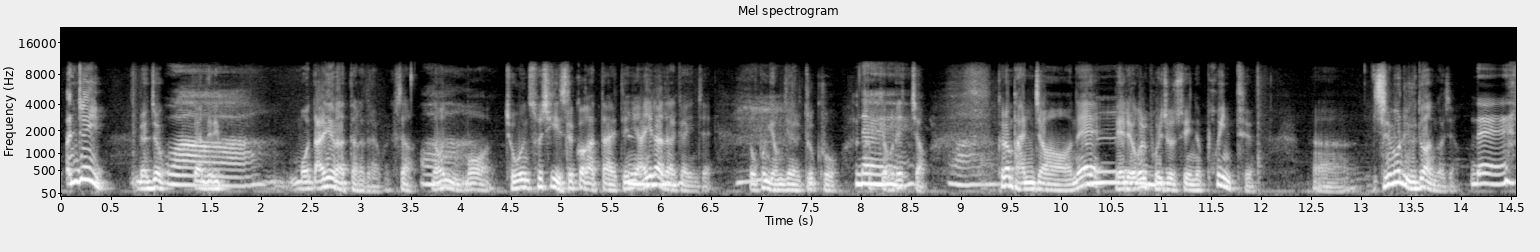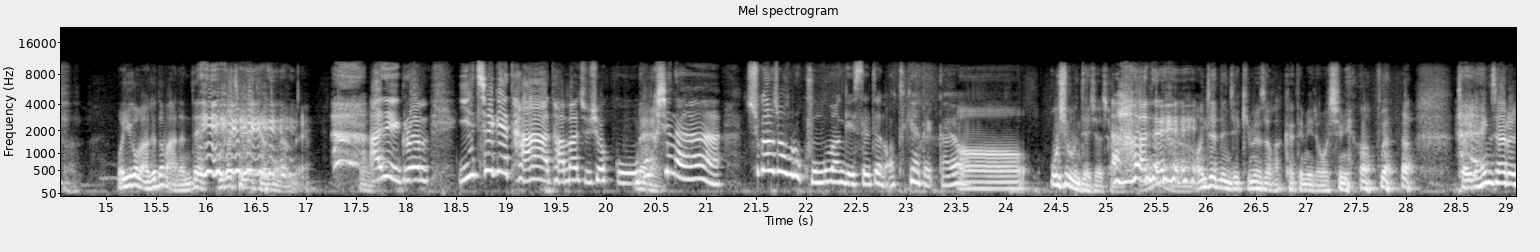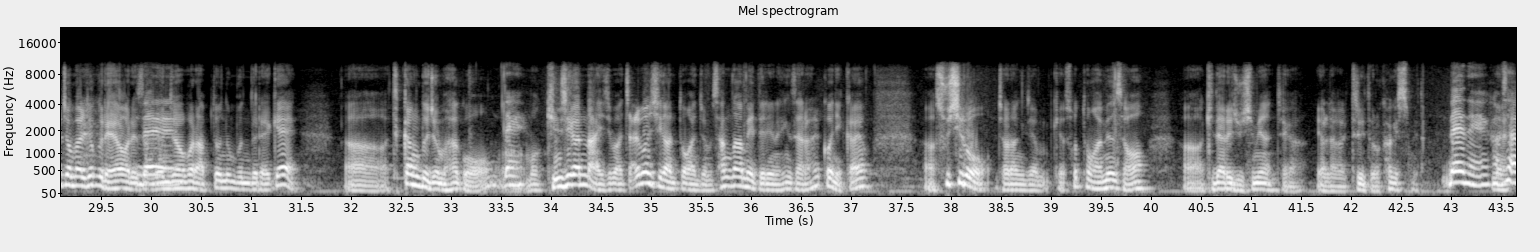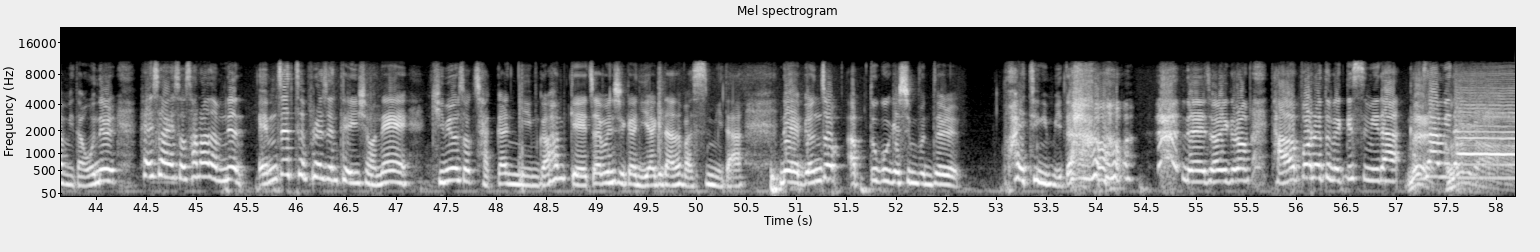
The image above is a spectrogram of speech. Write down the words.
완전히 면접관들이 와. 뭐 난리 났다 그러더라고요. 그래서 와. 넌뭐 좋은 소식이 있을 것 같다 했더니 음. 아니라달까 이제 높은 경쟁을 뚫고 네. 합격을 했죠. 와. 그런 반전의 음. 매력을 보여줄 수 있는 포인트. 어, 질문을 유도한 거죠. 네. 뭐 이거 말고도 많은데 그거 제일 기억에 남네요. 아니 그럼 이 책에 다 담아 주셨고 네. 혹시나 추가적으로 궁금한 게 있을 땐 어떻게 해야 될까요? 어, 오시면 되죠. 아, 네. 어, 언제든지 김효석 아카데미로 오시면 저희가 행사를 좀 하려고 그래요. 그래서 네. 면접을 앞두는 분들에게 어, 특강도 좀 하고 네. 어, 뭐긴 시간은 아니지만 짧은 시간 동안 좀 상담해 드리는 행사를 할 거니까요. 어, 수시로 저랑 좀 이렇게 소통하면서 어, 기다려 주시면 제가 연락을 드리도록 하겠습니다. 네네 감사합니다. 오늘 회사에서 살아남는 MZ 프레젠테이션의 김효석 작가님과 함께 짧은 시간 이야기 나눠봤습니다. 네 면접 앞두고 계신 분들 화이팅입니다. 네 저희 그럼 다음번에도 뵙겠습니다. 네, 감사합니다. 감사합니다.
